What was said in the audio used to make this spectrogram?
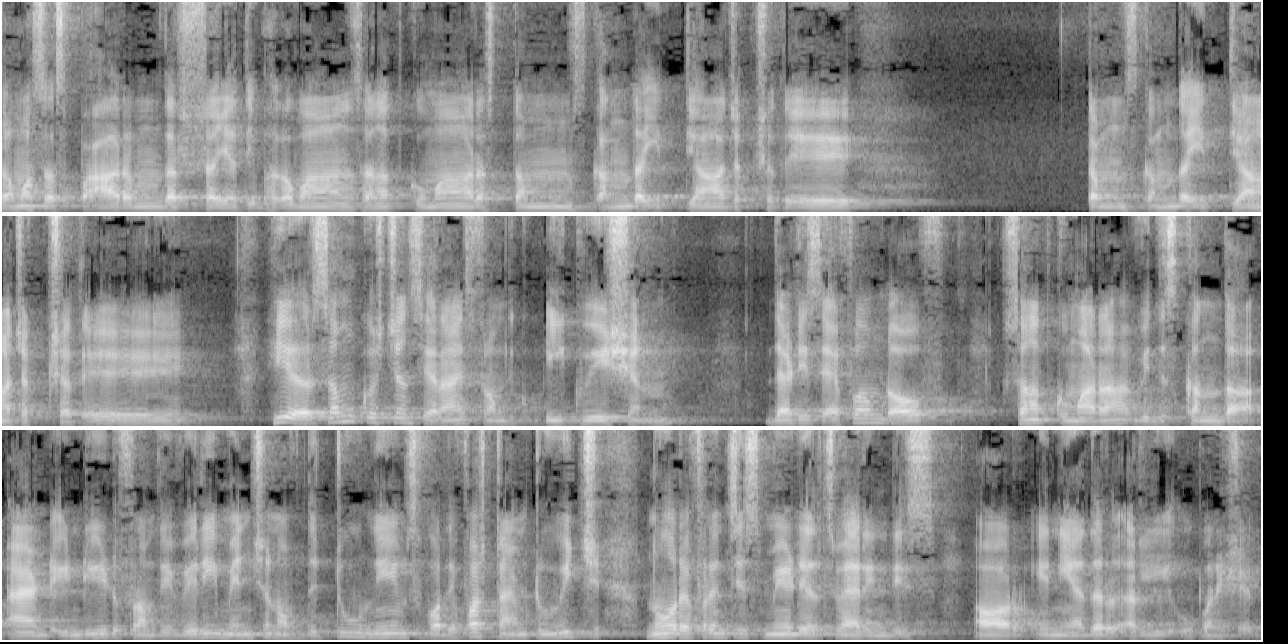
तमसस्पारं दर्शयति भगवान् सनत्कुमारस्तं स्कन्द इत्याचक्षते तं स्कन्द इत्याचक्षते Here some questions arise from the equation that is affirmed of Sanat Kumara with Skanda and indeed from the very mention of the two names for the first time to which no reference is made elsewhere in this or any other early Upanishad.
